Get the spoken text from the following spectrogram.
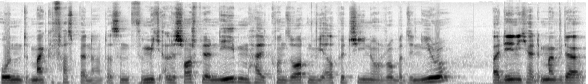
und Michael Fassbender. Das sind für mich alle Schauspieler neben halt Konsorten wie Al Pacino und Robert De Niro, bei denen ich halt immer wieder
